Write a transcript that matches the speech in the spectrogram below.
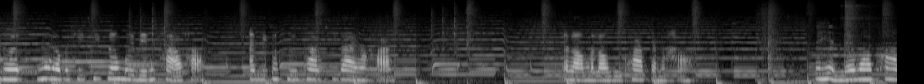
โดยให้เราไปคลิกที่เครื่องมือเลนส์คาวค่ะ อันนี้ก็คือภาพที่ได้นะคะเดี๋ยวเรามาลองดูภาพกันนะคะ จะเห็นได้ว่าภาพ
